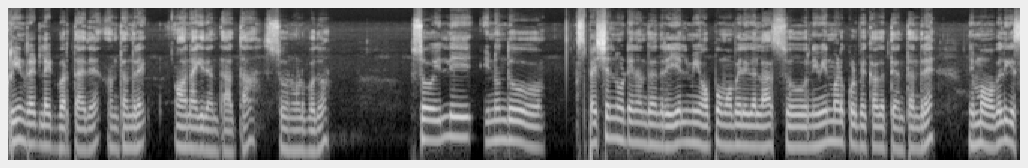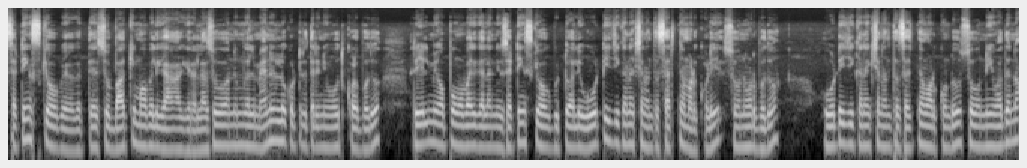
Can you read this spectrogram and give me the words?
ಗ್ರೀನ್ ರೆಡ್ ಲೈಟ್ ಬರ್ತಾ ಇದೆ. ಅಂತಂದರೆ ಆನ್ ಆಗಿದೆ ಅಂತ ಅರ್ಥ. ಸೊ ನೋಡ್ಬೋದು. ಸೊ ಇಲ್ಲಿ ಇನ್ನೊಂದು ಸ್ಪೆಷಲ್ ನೋಟ್ ಏನಂತಂದರೆ ರಿಯಲ್ಮಿ ಒಪ್ಪೋ ಮೊಬೈಲಿಗೆಲ್ಲ ಸೊ ನೀವೇನು ಮಾಡಿಕೊಡ್ಬೇಕಾಗತ್ತೆ ಅಂತಂದರೆ, ನಿಮ್ಮ ಮೊಬೈಲಿಗೆ ಸೆಟ್ಟಿಂಗ್ಸ್ಗೆ ಹೋಗಬೇಕಾಗುತ್ತೆ. ಸೊ ಬಾಕಿ ಮೊಬೈಲ್ಗೆ ಆಗಿರಲ್ಲ. ಸೊ ನಿಮ್ಗಲ್ಲಿ ಮ್ಯಾನ್ಯಲ್ಲು ಕೊಟ್ಟಿರ್ತಾರೆ, ನೀವು ಓದ್ಕೊಳ್ಬೋದು. ರಿಯಲ್ಮಿ ಒಪ್ಪೋ ಮೊಬೈಲ್ಗೆಲ್ಲ ನೀವು ಸೆಟ್ಟಿಂಗ್ಸ್ಗೆ ಹೋಗ್ಬಿಟ್ಟು ಅಲ್ಲಿ ಓ ಟಿ ಜಿ ಕನೆಕ್ಷನ್ ಅಂತ ಸರ್ಚ್ನ ಮಾಡ್ಕೊಳ್ಳಿ. ಸೊ ನೋಡ್ಬೋದು. ಓ ಟಿ ಜಿ ಕನೆಕ್ಷನ್ ಅಂತ ಸರ್ಚ್ನ ಮಾಡಿಕೊಂಡು ಸೊ ನೀವು ಅದನ್ನು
